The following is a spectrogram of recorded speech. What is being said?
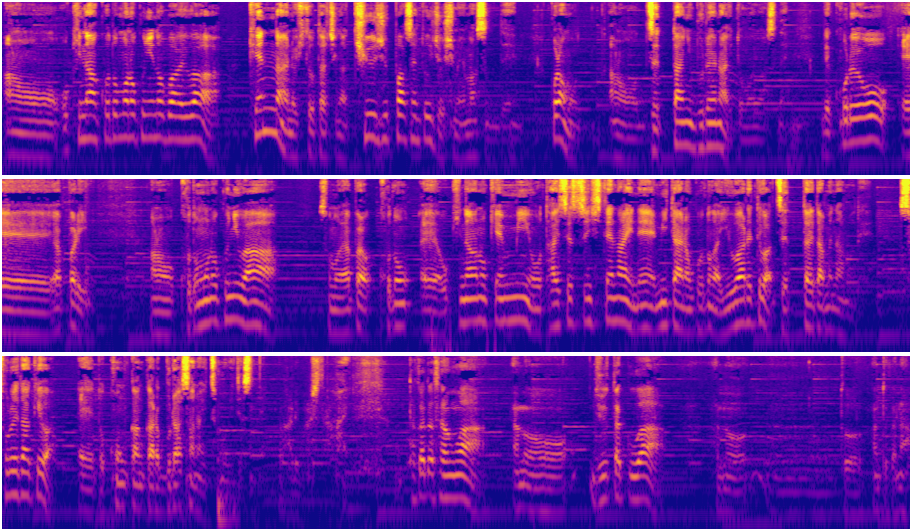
あの沖縄こどもの国の場合は県内の人たちが90%以上占めますんでこれはもうあの絶対にぶれないと思いますね。でこれを、えー、やっぱりあの子どもの国はそのやっぱり子供、えー、沖縄の県民を大切にしてないねみたいなことが言われては絶対ダメなのでそれだけは、えーと、根幹からぶらさないつもりですね。わかりました、はい、高田さんはあの住宅はあのうんとなんていうかな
